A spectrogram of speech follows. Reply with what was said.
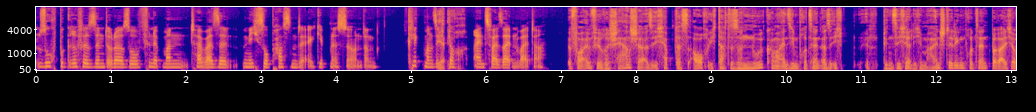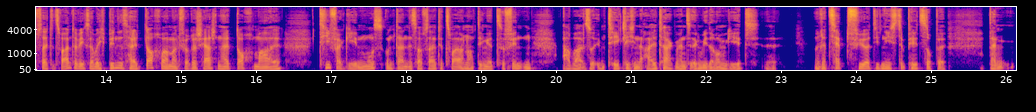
Suchbegriffe sind oder so, findet man teilweise nicht so passende Ergebnisse und dann klickt man sich ja, doch ein, zwei Seiten weiter. Vor allem für Recherche. Also ich habe das auch, ich dachte so 0,17 Prozent. Also ich bin sicherlich im einstelligen Prozentbereich auf Seite 2 unterwegs, aber ich bin es halt doch, weil man für Recherchen halt doch mal tiefer gehen muss und dann ist auf Seite 2 auch noch Dinge zu finden. Aber so im täglichen Alltag, wenn es irgendwie darum geht, äh, ein Rezept für die nächste Pilzsuppe, dann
